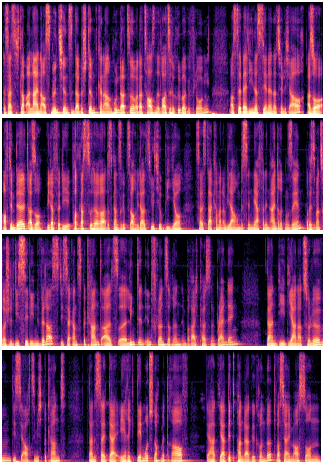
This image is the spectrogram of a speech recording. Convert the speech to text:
Das heißt, ich glaube, alleine aus München sind da bestimmt, keine Ahnung, hunderte oder tausende Leute rübergeflogen. Aus der Berliner Szene natürlich auch. Also auf dem Bild, also wieder für die Podcast-Zuhörer, das Ganze gibt es auch wieder als YouTube-Video. Das heißt, da kann man wieder auch ein bisschen mehr von den Eindrücken sehen. Da sieht man zum Beispiel die Celine Villas, die ist ja ganz bekannt als äh, LinkedIn-Influencerin im Bereich Personal Branding. Dann die Diana zur Löwen, die ist ja auch ziemlich bekannt. Dann ist da der Erik Demuth noch mit drauf. Der hat ja Bitpanda gegründet, was ja eben auch so ein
